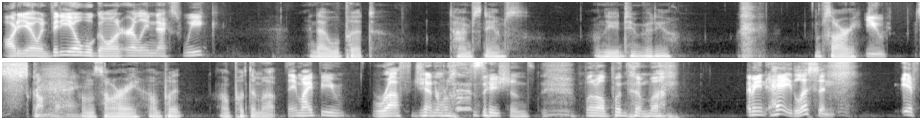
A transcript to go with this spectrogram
audio and video will go on early next week. And I will put timestamps on the YouTube video. I'm sorry. You scumbag. I'm sorry. I'll put I'll put them up. They might be rough generalizations, but I'll put them up. I mean, hey, listen. If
